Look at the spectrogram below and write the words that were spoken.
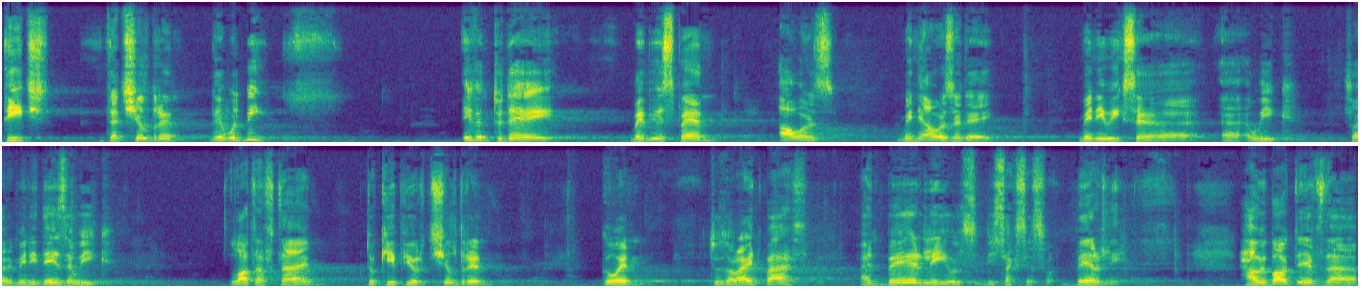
teach the children, they will be. Even today, maybe you spend hours, many hours a day, many weeks a, a, a week, sorry, many days a week, lot of time to keep your children going to the right path, and barely you will be successful. Barely. How about if the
